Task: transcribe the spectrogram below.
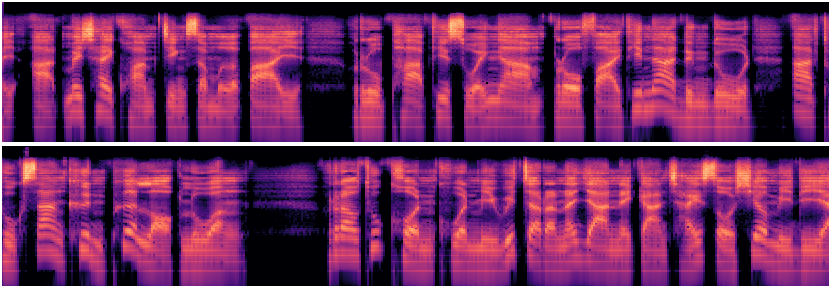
น์ อาจไม่ใช่ความจริงเสมอไป รูปภาพที่สวยงาม โปรไฟล์ที่น่าดึงดูด อาจถูกสร้างขึ้นเพื่อหลอกลวง เราทุกคนควรมีวิจารณญาณในการใช้โซเชียลมีเดีย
